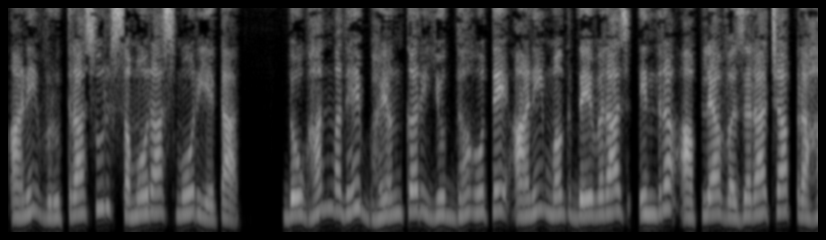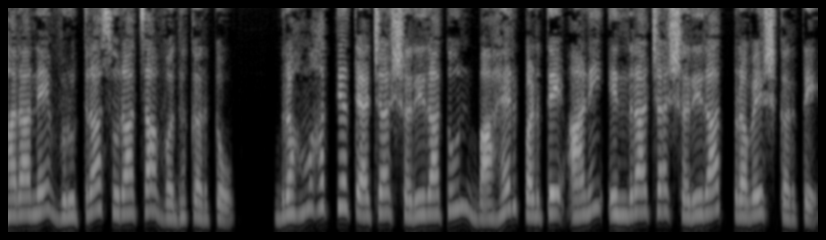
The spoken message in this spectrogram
आणि वृत्रासूर समोरासमोर येतात. दोघांमध्ये भयंकर युद्ध होते आणि मग देवराज इंद्र आपल्या वजराच्या प्रहाराने वृत्रासुराचा वध करतो. ब्रह्महत्य त्याच्या शरीरातून बाहेर पडते आणि इंद्राच्या शरीरात प्रवेश करते.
